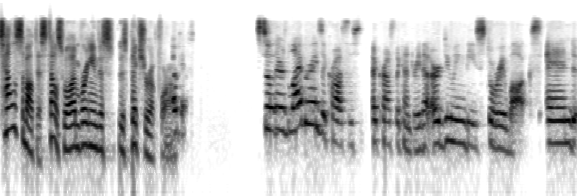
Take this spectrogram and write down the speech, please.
Tell us about this. Tell us. Well, I'm bringing this this picture up for them. Okay. So there's libraries across this across the country that are doing these story walks, and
